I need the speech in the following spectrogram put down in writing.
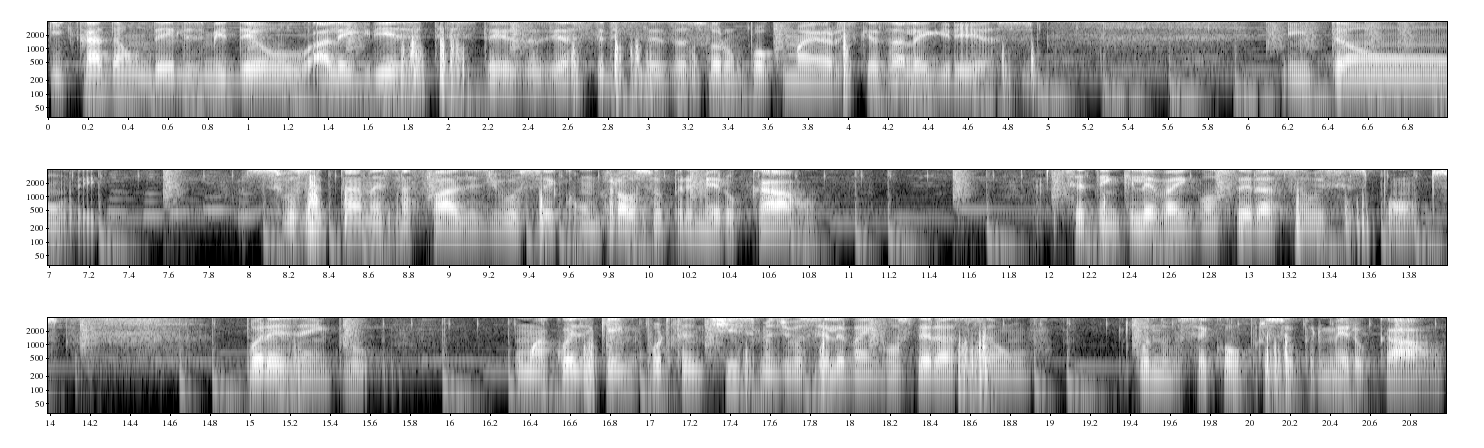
E cada um deles me deu alegrias e tristezas, e as tristezas foram um pouco maiores que as alegrias. Então, se você está nessa fase de você comprar o seu primeiro carro, você tem que levar em consideração esses pontos. Por exemplo, uma coisa que é importantíssima de você levar em consideração quando você compra o seu primeiro carro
